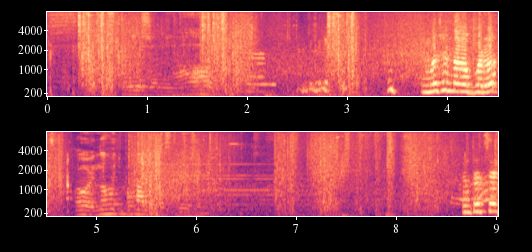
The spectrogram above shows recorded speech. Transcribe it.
пострижений. Ай. Може наоборот? Ой, ноготь погано пострижений. Ну, То це,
